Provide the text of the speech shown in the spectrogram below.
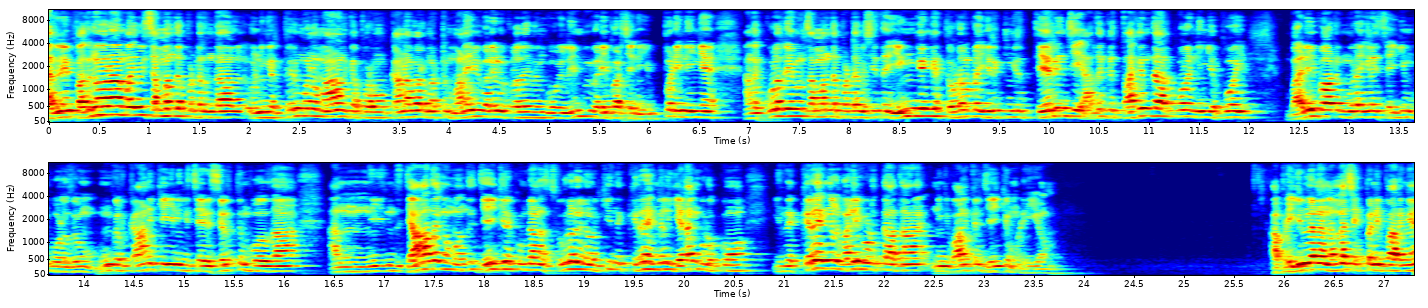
அதில் பதினோராம் அதிபதி சம்பந்தப்பட்டிருந்தால் நீங்கள் திருமணம் ஆனதுக்கப்புறம் கணவர் மற்றும் மனைவி வழியில் குலதெய்வம் கோயிலையும் வழிபாடு செய்யணும். இப்படி நீங்கள் அந்த குலதெய்வம் சம்பந்தப்பட்ட விஷயத்தை எங்கெங்க தொடர்பில் இருக்குங்கிறது தெரிஞ்சு அதுக்கு தகுந்தாற் போல நீங்கள் போய் வழிபாடு முறைகளை செய்யும் பொழுதும் உங்கள் காணிக்கையை நீங்கள் செ செலுத்தும் போது தான் இந்த ஜாதகம் வந்து ஜெயிக்கிறதுக்கு உண்டான சூழலை நோக்கி இந்த கிரகங்கள் இடம் கொடுக்கும். இந்த கிரகங்கள் வழி கொடுத்தா தான் நீங்கள் வாழ்க்கையில் ஜெயிக்க முடியும். அப்படி இல்லைன்னா நல்லா செக் பண்ணி பாருங்க.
